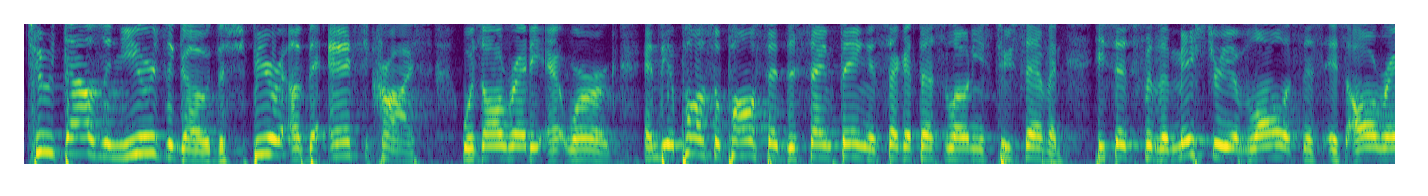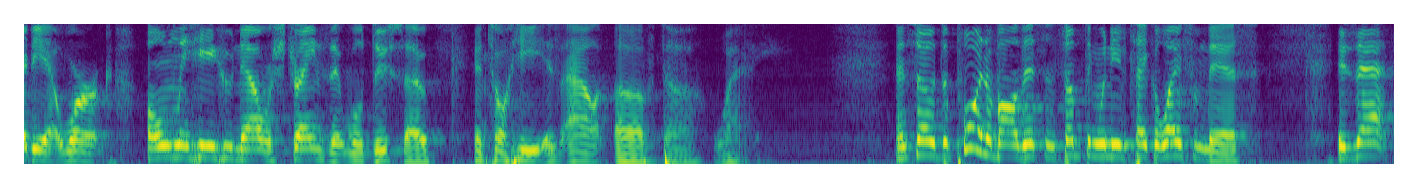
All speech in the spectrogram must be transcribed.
2,000 years ago, the spirit of the Antichrist was already at work. And the Apostle Paul said the same thing in 2 Thessalonians 2 7. He says, For the mystery of lawlessness is already at work. Only he who now restrains it will do so until he is out of the way. And so, the point of all this, and something we need to take away from this, is that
